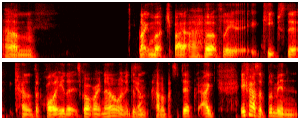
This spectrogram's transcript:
um like much, but uh, hopefully it keeps the kind of the quality that it's got right now, and it doesn't have a massive dip. I if it has a blooming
